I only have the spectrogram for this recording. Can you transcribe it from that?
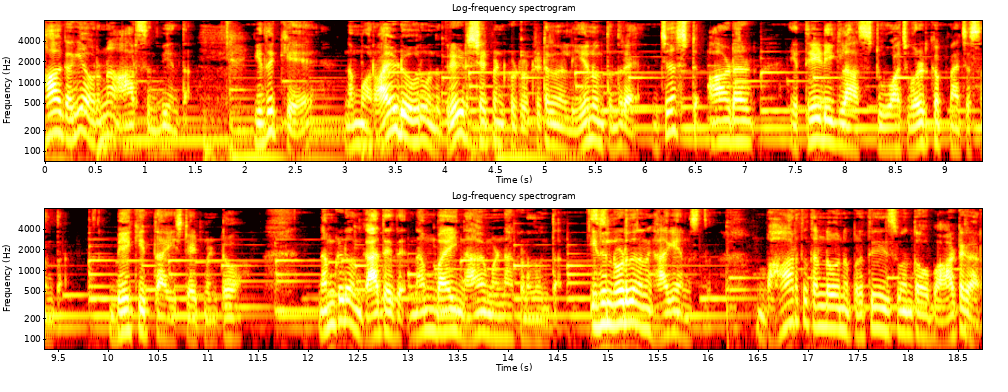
ಹಾಗಾಗಿ ಅವ್ರನ್ನ ಆರಿಸಿದ್ವಿ ಅಂತ. ಇದಕ್ಕೆ ನಮ್ಮ ರಾಯ್ಡು ಅವರು ಒಂದು ಗ್ರೇಟ್ ಸ್ಟೇಟ್ಮೆಂಟ್ ಕೊಟ್ಟರು ಟ್ವಿಟರ್ನಲ್ಲಿ ಏನು ಅಂತಂದರೆ just order a three D glass to watch World Cup matches ಅಂತ. ಬೇಕಿತ್ತಾ ಈ ಸ್ಟೇಟ್ಮೆಂಟು ನಮ್ಮ ಕಡೆ ಒಂದು ಗಾದೆ ಇದೆ ನಮ್ಮ ಬಾಯಿಗೆ ನಾವೇ ಮಣ್ಣು ಹಾಕೋದು ಅಂತ. ಇದನ್ನು ನೋಡಿದ್ರೆ ನನಗೆ ಹಾಗೆ ಅನಿಸ್ತು. ಭಾರತ ತಂಡವನ್ನು ಪ್ರತಿನಿಧಿಸುವಂಥ ಒಬ್ಬ ಆಟಗಾರ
